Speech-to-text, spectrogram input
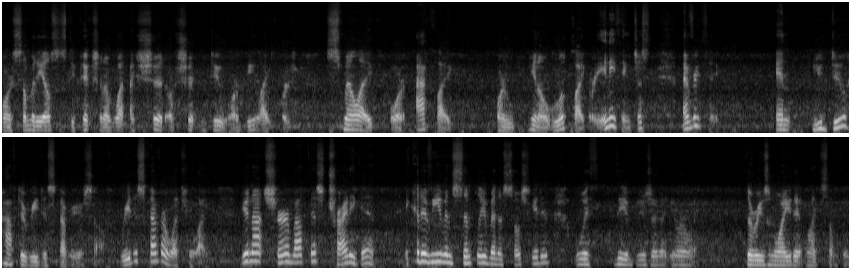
or somebody else's depiction of what I should or shouldn't do or be like or smell like or act like or you know look like or anything just everything and you do have to rediscover yourself. Rediscover what you like. You're not sure about this? Try it again. It could have even simply been associated with the abuser that you were with. The reason why you didn't like something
